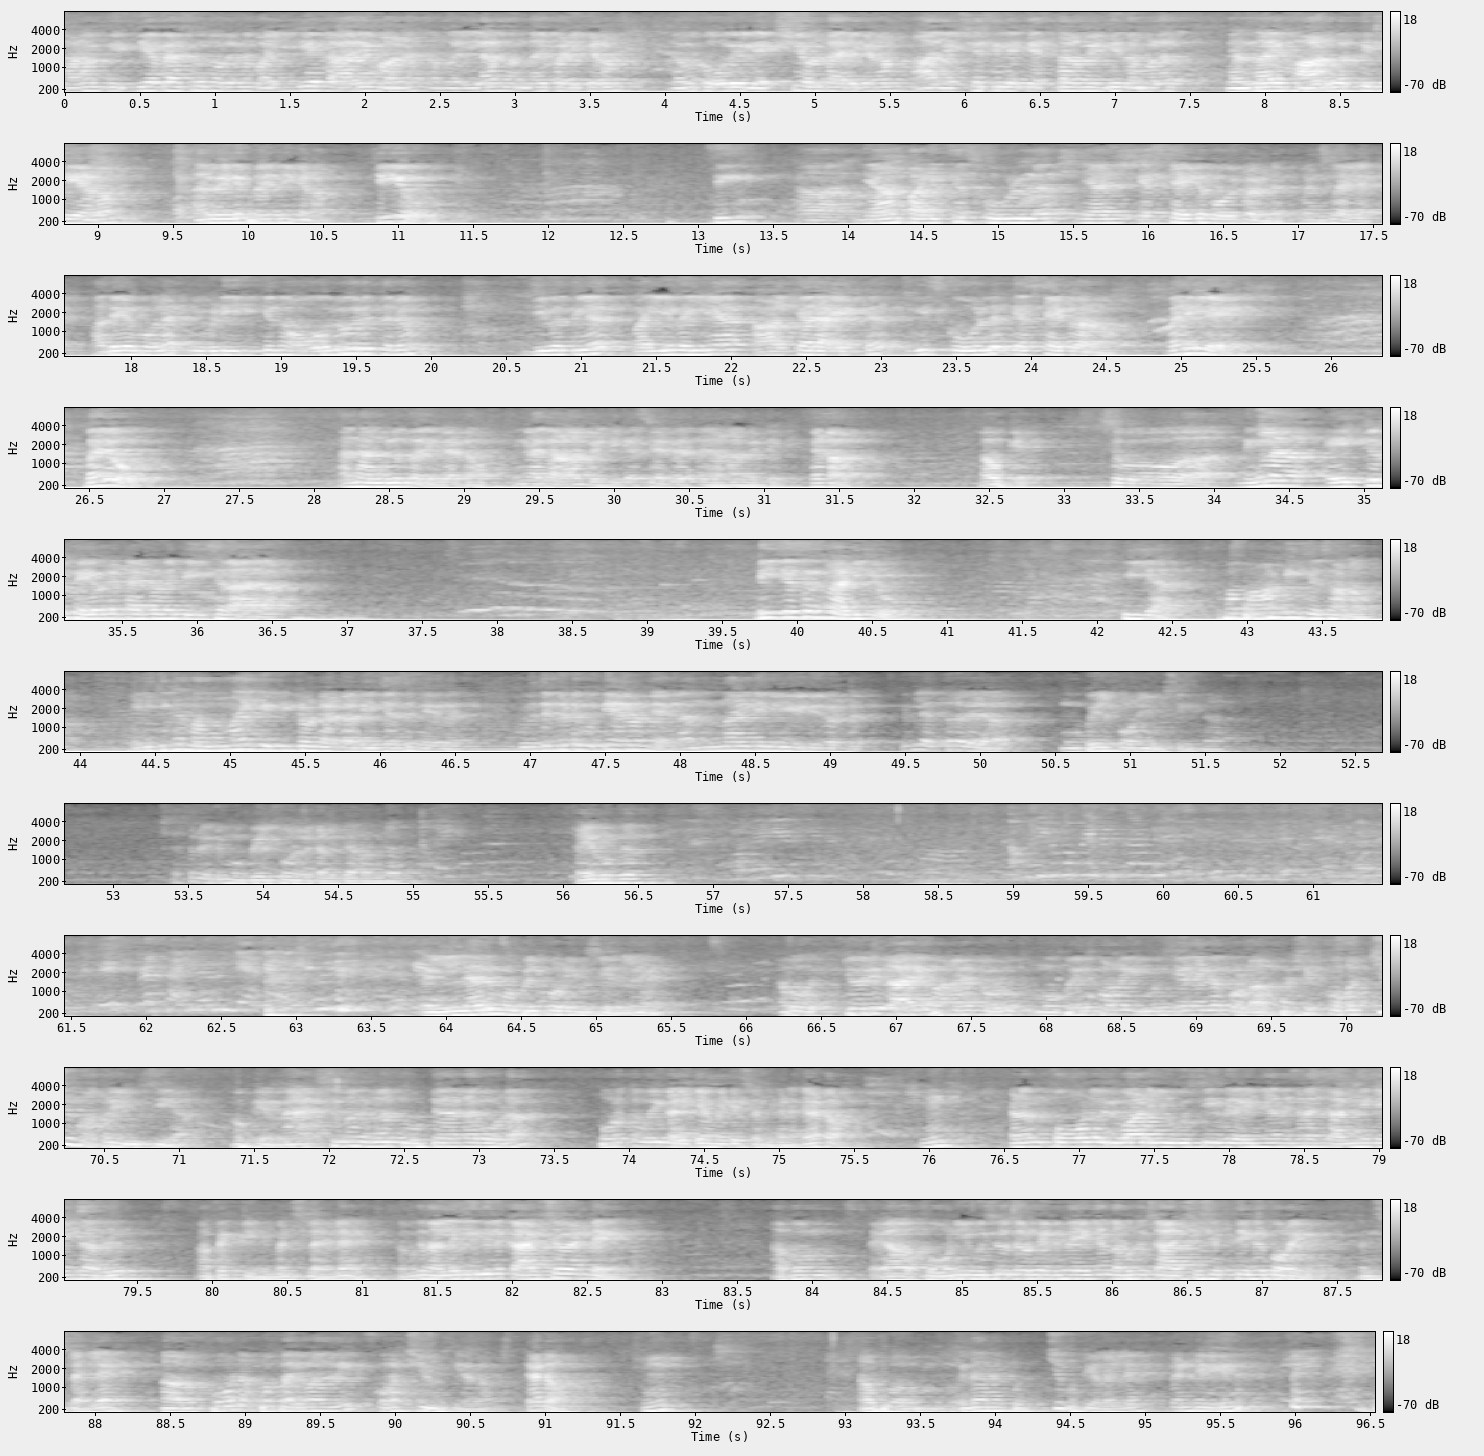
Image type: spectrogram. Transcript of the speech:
കാരണം വിദ്യാഭ്യാസം എന്ന് പറയുന്ന വലിയ കാര്യമാണ്. നമ്മളെല്ലാം നന്നായി പഠിക്കണം. നമുക്ക് ഒരു ലക്ഷ്യം ഉണ്ടായിരിക്കണം. ആ ലക്ഷ്യത്തിലേക്ക് എത്താൻ വേണ്ടി നമ്മൾ നന്നായി ഹാർഡ് വർക്ക് ചെയ്യണം. അതിനുവേണ്ടി പ്രയത്നിക്കണം. ചെയ്യോ? സി ഞാൻ പഠിച്ച സ്കൂളിൽ ഞാൻ ഗസ്റ്റ് ആയിട്ട് പോയിട്ടുണ്ട്. മനസ്സിലായില്ലേ? അതേപോലെ ഇവിടെ ഇരിക്കുന്ന ഓരോരുത്തരും ജീവിതത്തിൽ വലിയ വലിയ ആൾക്കാരായിട്ട് ഈ സ്കൂളിൽ ഗസ്റ്റ് ആയിട്ട് വരണം. വരില്ലേ? വരോ. അന്ന് അങ്കിളും വരും കേട്ടോ. നിങ്ങളെ കാണാൻ വേണ്ടി ഗസ്റ്റ് ആയിട്ട് വരുന്നത് കാണാൻ വേണ്ടി. കേട്ടോ? ഓക്കെ സോ നിങ്ങൾ ഏറ്റവും ഫേവറേറ്റ് ആയിട്ടുള്ള ടീച്ചർ ആരാ? ടീച്ചേഴ്സ് നിങ്ങൾ അടിക്കുമോ ഇല്ല. അപ്പൊ പാവം ടീച്ചേഴ്സ് ആണോ? എനിക്കൊക്കെ നന്നായി കിട്ടിയിട്ടുണ്ട് കേട്ടോ ടീച്ചേഴ്സിന്റെ ഗുരുതങ്ങളുടെ മൊബൈൽ ഫോൺ യൂസ് ചെയ്യുന്ന? എത്ര പേര് മൊബൈൽ ഫോണിൽ കളിക്കാറുണ്ട്? കൈബുക്ക് എല്ലാവരും മൊബൈൽ ഫോൺ യൂസ് ചെയ്തല്ലേ അപ്പൊ ഒറ്റ ഒരു കാര്യം പറയാനുള്ളൂ മൊബൈൽ ഫോൺ യൂസ് ചെയ്യാനൊക്കെ കൊള്ളാം. പക്ഷെ കുറച്ച് മാത്രം യൂസ് ചെയ്യാം. ഓക്കെ മാക്സിമം നിങ്ങൾ കൂട്ടുകാരുടെ കൂടെ പുറത്ത് പോയി കളിക്കാൻ വേണ്ടി ശ്രമിക്കണം കേട്ടോ? കാരണം ഫോൺ ഒരുപാട് യൂസ് ചെയ്ത് കഴിഞ്ഞാൽ നിങ്ങളുടെ കണ്ണിനേക്ക് അത് അഫക്ട് ചെയ്യും മനസ്സിലായല്ലേ? നമുക്ക് നല്ല രീതിയിൽ കാഴ്ച വേണ്ടേ? അപ്പം ഫോൺ യൂസ് ചെയ്തുകൊണ്ടിരുന്ന് കഴിഞ്ഞാൽ നമുക്ക് കാഴ്ചശക്തിയൊക്കെ കുറയും. മനസ്സിലായല്ലേ? ഫോൺ അപ്പം പരമാവധി കുറച്ച് യൂസ് ചെയ്യണം. കേട്ടോ? അപ്പോൾ അപ്പൊ ഇതാണ് കൊച്ചു കുട്ടികളല്ലേ കണ്ടിരിക്കുന്നത്?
